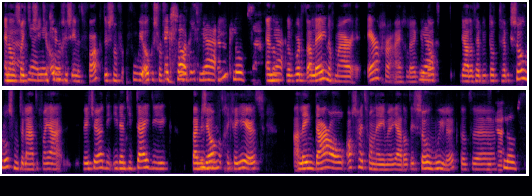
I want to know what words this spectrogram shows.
En dan zit, je, zit je ook nog eens in het vak, dus dan voel je ook een soort van... Exact, ja, klopt. En dan, dan, wordt het alleen nog maar erger eigenlijk. En dat, ja, dat heb, ik, dat heb ik zo los moeten laten van, ja, weet je, die identiteit die ik bij mezelf mhm. had gecreëerd alleen daar al afscheid van nemen, ja, dat is zo moeilijk. Dat, uh... Klopt.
